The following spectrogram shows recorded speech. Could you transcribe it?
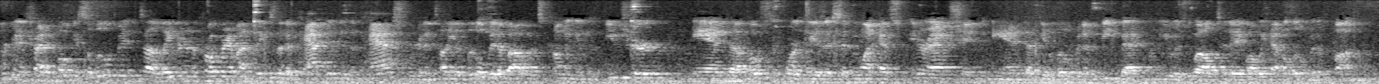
we're going to try to focus a little bit uh, later in the program on things that have happened in the past. We're going to tell you a little bit about what's coming in the future. And uh, most importantly, as I said, we want to have some interaction and uh, get a little bit of feedback from you as well today while we have a little bit of fun.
